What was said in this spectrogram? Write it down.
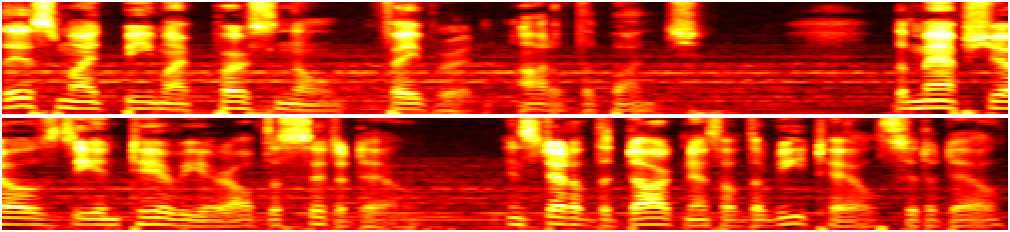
This might be my personal favorite out of the bunch. The map shows the interior of the citadel. Instead of the darkness of the retail citadel,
